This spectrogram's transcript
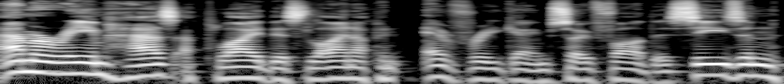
Amorim has applied this lineup in every game so far this season,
